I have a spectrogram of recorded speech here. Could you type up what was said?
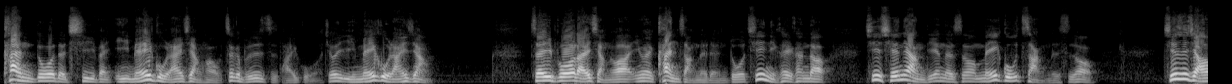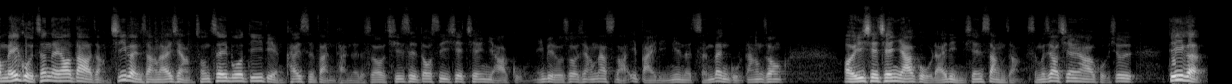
看多的气氛，以美股来讲哈，这个不是指台股，就是以美股来讲，这一波来讲的话，因为看涨的人多，其实你可以看到，其实前两天的时候美股涨的时候。其实，假如美股真的要大涨，基本上来讲，从这一波低点开始反弹的时候，其实都是一些尖牙股。你比如说像纳斯达一百里面的成分股当中，哦，一些尖牙股来领先上涨。什么叫尖牙股？就是第一个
